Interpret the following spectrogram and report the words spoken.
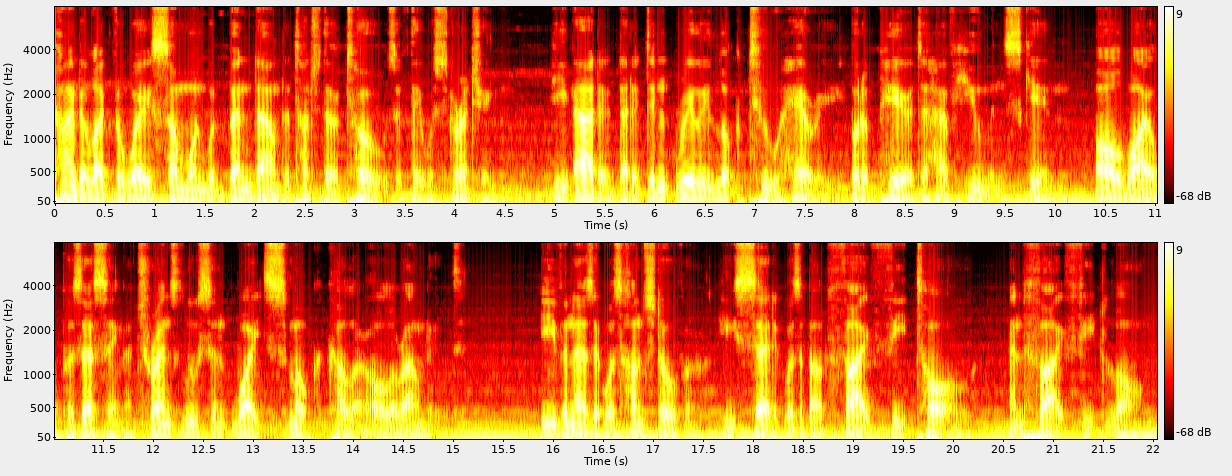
kinda like the way someone would bend down to touch their toes if they were stretching. He added that it didn't really look too hairy, but appeared to have human skin, all while possessing a translucent white smoke color all around it. Even as it was hunched over, he said it was about five feet tall and five feet long.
